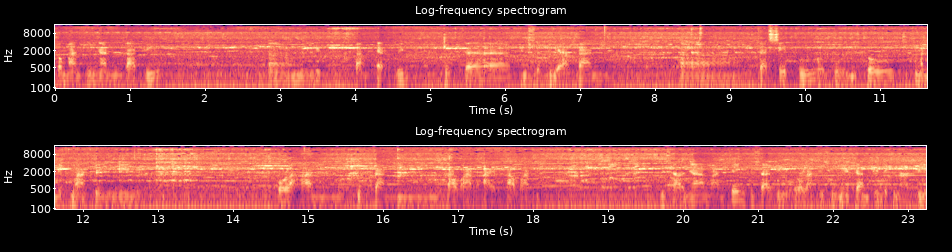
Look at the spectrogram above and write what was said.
pemancingan tadi eh, milik Bang Erwin juga disediakan eh, gazebo untuk menikmati olahan ikan tawar air tawar. Misalnya mancing bisa diolah di sini dan dinikmati.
